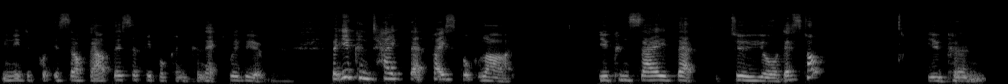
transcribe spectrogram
you need to put yourself out there so people can connect with you. But you can take that Facebook Live. You can save that to your desktop. You can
